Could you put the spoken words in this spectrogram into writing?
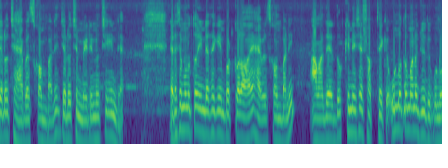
যেটা হচ্ছে হ্যাভেলস কোম্পানি যেটা হচ্ছে মেড ইন হচ্ছে ইন্ডিয়া এটা হচ্ছে মূলত ইন্ডিয়া থেকে ইম্পোর্ট করা হয় হ্যাভেলস কোম্পানি আমাদের দক্ষিণ এশিয়ার সব থেকে উন্নত মানের যদি কোনো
